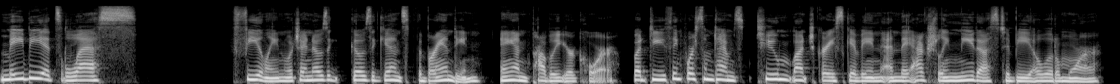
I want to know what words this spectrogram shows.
maybe it's less feeling, which I know goes against the branding and probably your core. But do you think we're sometimes too much grace giving and they actually need us to be a little more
